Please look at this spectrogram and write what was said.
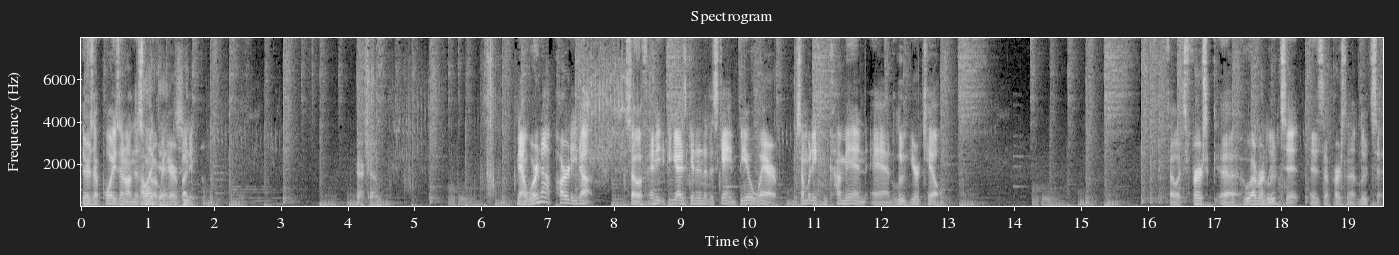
There's a poison on this I one like over that. here, buddy. Here I come. Now we're not partied up, so if any if you guys get into this game, be aware somebody can come in and loot your kill. So it's first uh, whoever loots it is the person that loots it.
